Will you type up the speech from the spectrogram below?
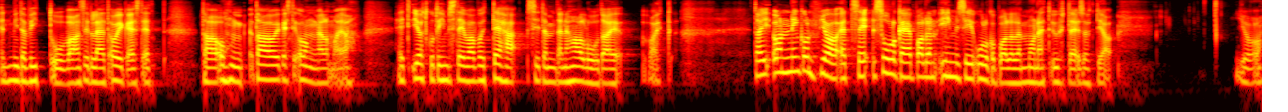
että mitä vittuu, vaan sillä, että oikeasti, että tämä on, tämä on oikeasti ongelma ja että jotkut ihmiset ei vaan voi tehdä sitä, mitä ne haluaa tai vaikka tai on niin kuin, joo, että se sulkee paljon ihmisiä ulkopuolelle monet yhteisöt ja joo.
